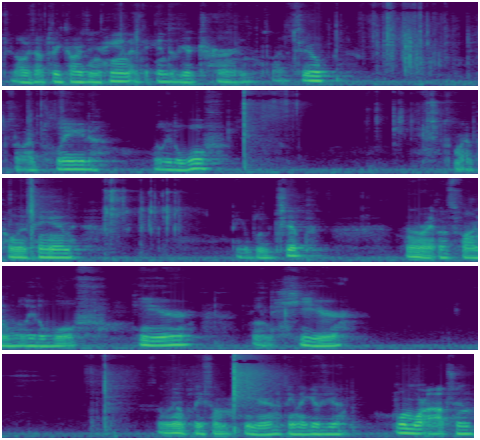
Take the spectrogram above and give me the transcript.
You should always have three cards in your hand at the end of your turn. So I have two. So I played Willie the Wolf. It's my opponent's hand. Take a blue chip. All right, let's find Willie the Wolf here and here. So we're gonna place him here. I think that gives you one more option.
